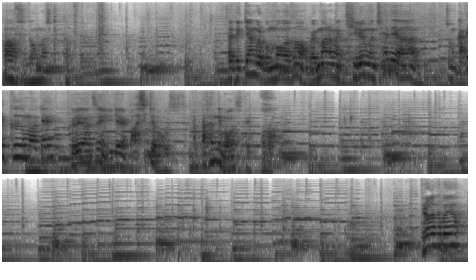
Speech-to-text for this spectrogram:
아 진짜 너무 맛있겠다 제가 느끼한 걸 못 먹어서 웬만하면 기름은 최대한 좀 깔끔하게 그래야지 이게 맛있게 먹을 수 있어요 딱 한 입 먹었을 때 호. 들어가서 봐요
